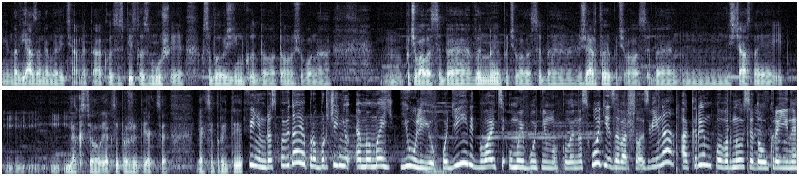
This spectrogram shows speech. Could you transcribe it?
і нав'язаними речами. Та, коли суспільство змушує, особливо жінку, до того, щоб вона почувала себе винною, почувала себе жертвою, почувала себе нещасною, і, і як, з цього, як це прожити, як це, як це пройти. Фільм розповідає про борчиню ММА Юлію. Події відбуваються у майбутньому, коли на сході завершилась війна, а Крим повернувся до України.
